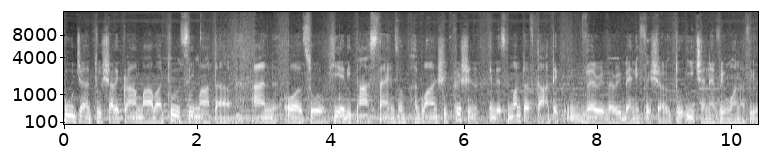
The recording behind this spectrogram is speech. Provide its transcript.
puja to Shalikram Baba, Tulsi Mata, and also hear the pastimes of Bhagwan Shri Krishna in this month of Kartik. Very, very beneficial to each and every one of you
